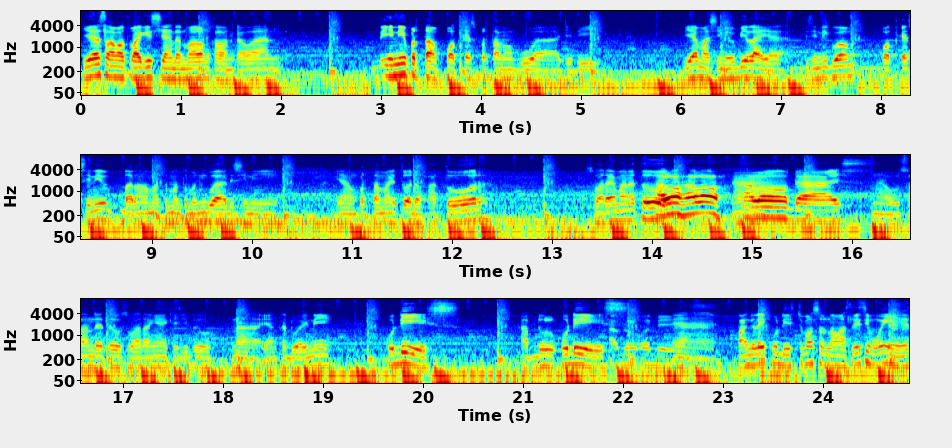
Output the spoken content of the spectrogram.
Ya selamat pagi, siang dan malam kawan-kawan. Ini pertama podcast pertama gua, jadi dia masih newbie lah ya. Di sini gua podcast ini bareng sama teman-teman gua di sini. Yang pertama itu ada Fatur. Suaranya mana tuh? Halo halo Nah. halo guys. Nah urusan deh tuh suaranya kayak gitu. Nah yang kedua ini Kudis, Abdul Kudis. Abdul Qadir. Ya, panggilnya Kudis, cuma nama asli sih Muiz.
